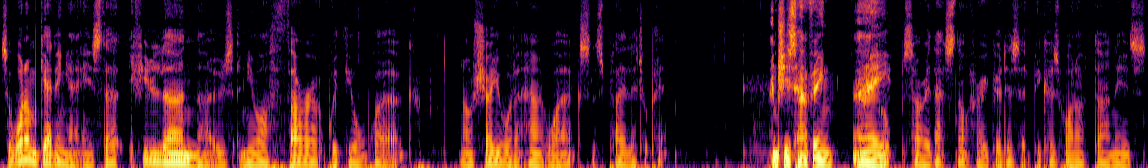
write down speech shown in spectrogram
So what I'm getting at is that if you learn those and you are thorough with your work, and I'll show you what how it works. Let's play a little bit and she's having a... Oh, sorry, that's not very good, is it? Because what I've done is...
